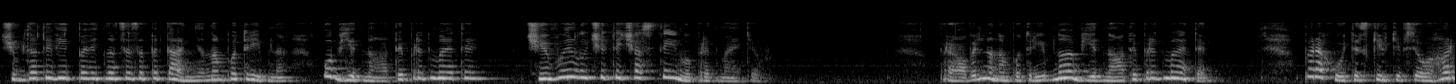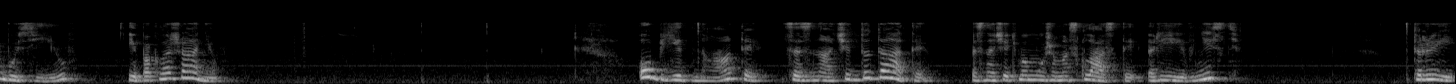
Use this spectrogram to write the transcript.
Щоб дати відповідь на це запитання, нам потрібно об'єднати предмети чи вилучити частину предметів. Правильно, нам потрібно об'єднати предмети. Порахуйте, скільки всього гарбузів і баклажанів. Об'єднати це значить додати. Значить, ми можемо скласти рівність 3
